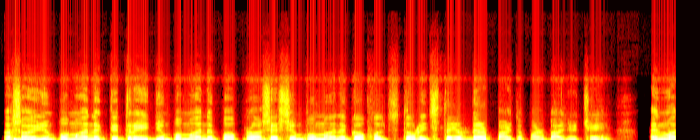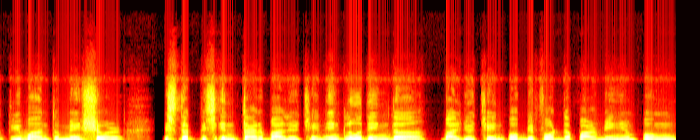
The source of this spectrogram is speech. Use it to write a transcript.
Ah, so yung po mga nagtitrade, yung po mga nagpo-process, yung po mga nagko-cold storage, they're, part of our value chain. And what we want to make sure is that this entire value chain, including the value chain po before the farming, yung pong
